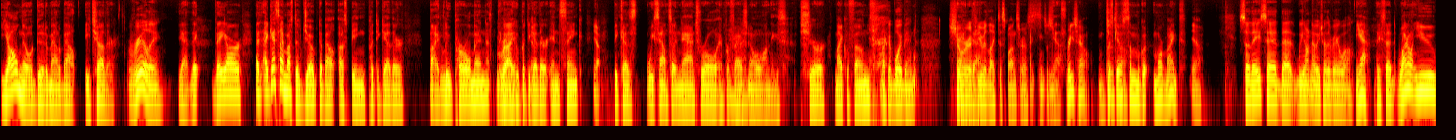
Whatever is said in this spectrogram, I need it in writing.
y'all know a good amount about each other." Really? Yeah, they they are. I, I guess I must have joked about us being put together by Lou Pearlman, the guy who put together NSYNC, Yeah. because we sound so natural Mm-hmm. and professional on these Sure microphones. like a boy band. Sure, And, if uh, you would like to sponsor us, just yes. reach out. Just give us some more mics. Yeah. So they said that we don't know each other very well. Yeah. They said, why don't you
